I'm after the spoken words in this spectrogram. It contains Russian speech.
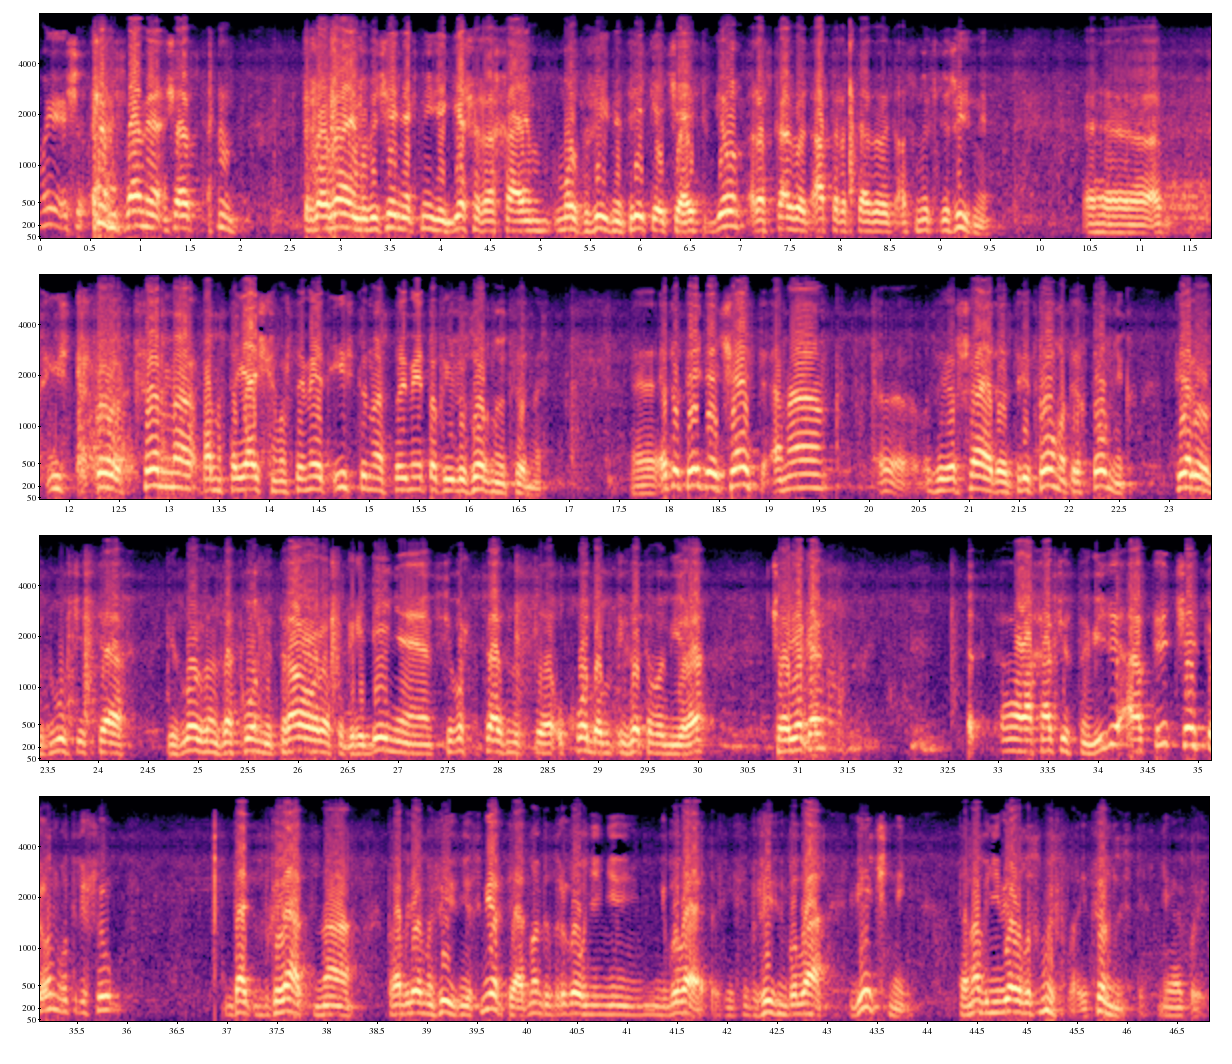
мы с вами сейчас продолжаем изучение книги Гешера Хаим «Мозг жизни», третья часть, где он рассказывает, автор рассказывает о смысле жизни. Э, что ценно по-настоящему, что имеет истину, а что имеет только иллюзорную ценность. Э, эта третья часть, она э, завершает три тома, трехтомник, в первых двух частях – изложены законы траура, погребения, всего, что связано с уходом из этого мира человека, Аллаха в чистом виде, а в третьей части он вот решил дать взгляд на проблемы жизни и смерти, одно без другого не, не, не бывает. То есть, если бы жизнь была вечной, то она бы не имела бы смысла и ценности никакой.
